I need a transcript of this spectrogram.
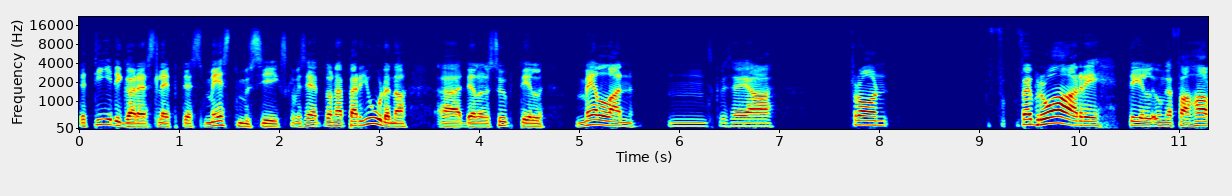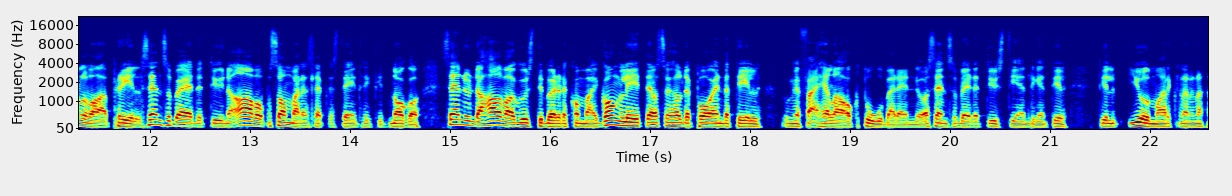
det tidigare släpptes mest musik, ska vi säga att de här perioderna äh, delades upp till mellan, mm, ska vi säga, från februari till ungefär halva april. Sen så började det tyna av och på sommaren släpptes det inte riktigt något. Sen under halva augusti började det komma igång lite och så höll det på ända till ungefär hela oktober ännu och sen så blev det tyst egentligen till, till julmarknaderna.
